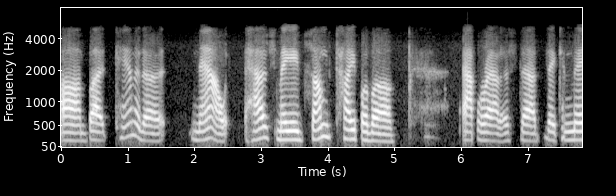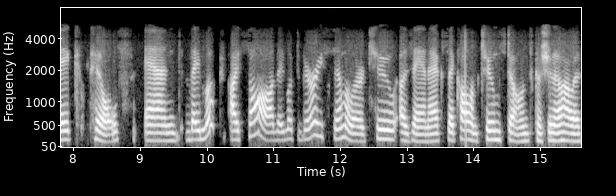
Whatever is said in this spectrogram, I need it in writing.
Um, but Canada now has made some type of a apparatus that they can make pills. And they look i saw they looked very similar to a xanax. They call them tombstones because you know how a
